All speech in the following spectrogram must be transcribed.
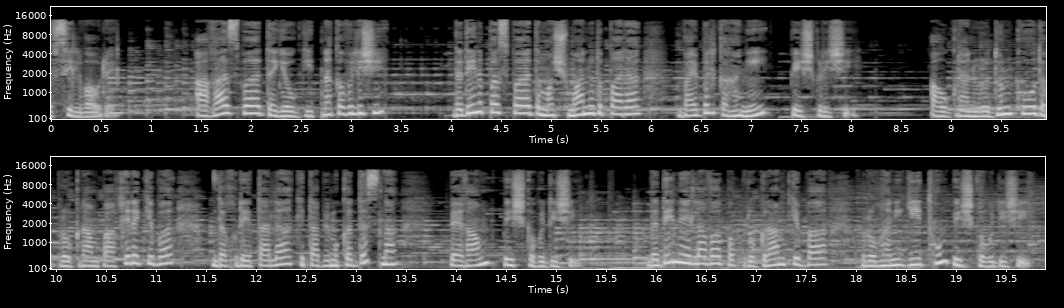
تفصيل ووري آغاز به د یو गीत نه کول شي د دین پس به د مشمانو لپاره بایبل کہانی پیش کړی شي او ګران وروډونکو د پروګرام په اخیره کې به د خدای تعالی کتاب مقدس نا پیغام پیش کوي شي د دین علاوه په پروګرام کې به روهاني गीत هم پیش کوي شي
